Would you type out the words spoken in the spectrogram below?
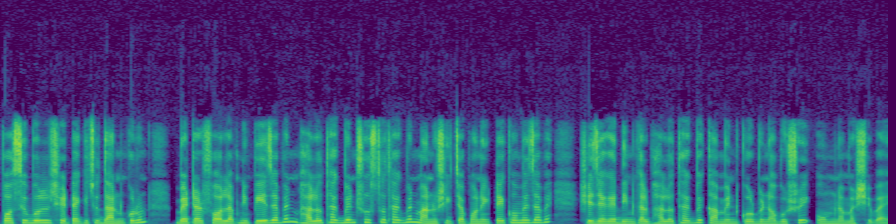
পসিবল সেটা কিছু দান করুন। বেটার ফল আপনি পেয়ে যাবেন, ভালো থাকবেন, সুস্থ থাকবেন, মানসিক চাপ অনেকটাই কমে যাবে। সে জায়গায় দিনকাল ভালো থাকবে কমেন্ট করবেন অবশ্যই। ওম নামা শিবায়।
